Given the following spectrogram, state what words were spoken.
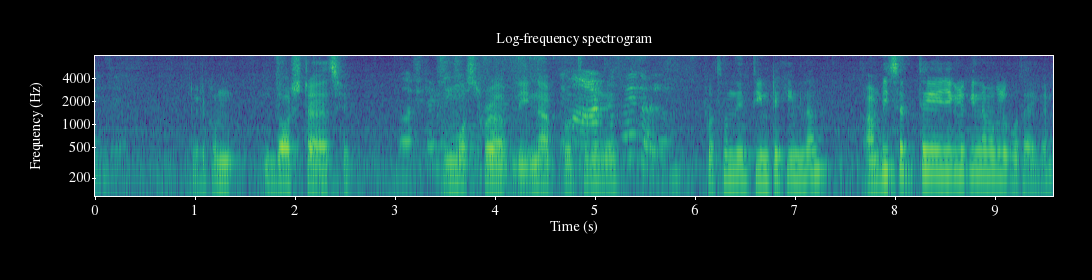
এই যে এরকম দশটা আছে। মোস্ট প্রবাবলি না প্রথম দিন প্রথম দিন তিনটে কিনলাম। অমৃতসর থেকে যেগুলো কিনলাম ওগুলো কোথায় গেল?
